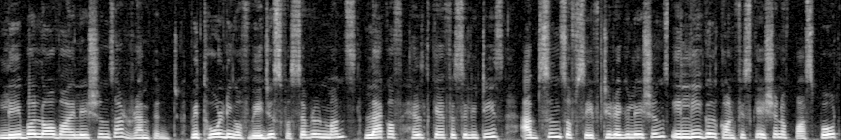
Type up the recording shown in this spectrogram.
Labour law violations are rampant, withholding of wages for several months, lack of healthcare facilities, absence of safety regulations, illegal confiscation of passport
